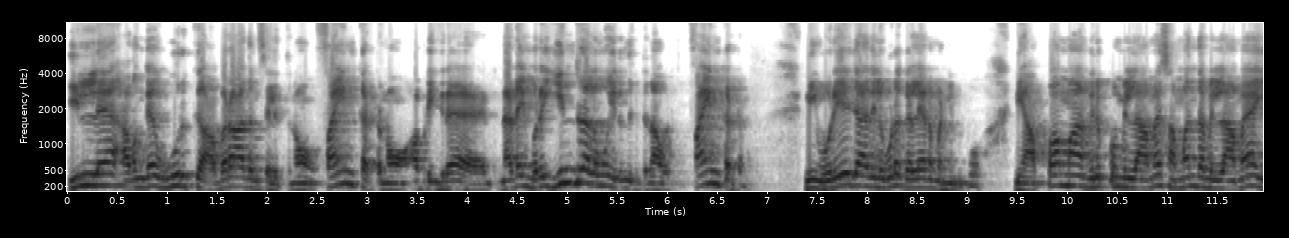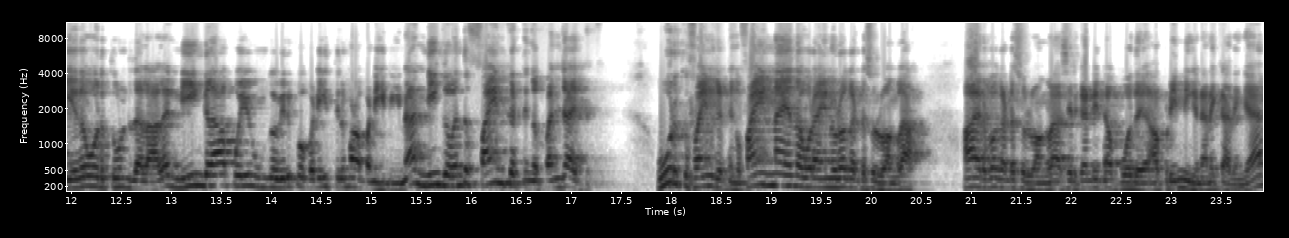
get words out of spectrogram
இல்ல அவங்க ஊருக்கு அபராதம் செலுத்தணும் ஃபைன் கட்டணும் அப்படிங்கிற நடைமுறை இன்றளவும் இருந்துகிட்டு தான் வருது. ஃபைன் கட்டணும். நீ ஒரே ஜாதியில கூட கல்யாணம் பண்ணிட்டு போ. நீ அப்பா அம்மா விருப்பம் இல்லாம சம்பந்தம் இல்லாம ஏதோ ஒரு தூண்டுதலால நீங்களா போய் உங்க விருப்பப்படி திருமணம் பண்ணிக்கிட்டீங்கன்னா நீங்க வந்து ஃபைன் கட்டுங்க பஞ்சாயத்துக்கு. ஊருக்கு ஃபைன் கட்டுங்க. ஃபைன்னா எந்த ஒரு ஐநூறுரூவா கட்ட சொல்லுவாங்களா? ஆயிரரூபா கட்ட சொல்லுவாங்களா? சரி கட்டிட்டா போகுது அப்படின்னு நீங்கள் நினைக்காதீங்க.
